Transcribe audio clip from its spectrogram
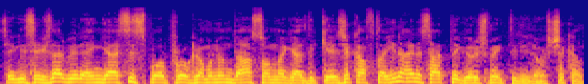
Sevgili seyirciler bir engelsiz spor programının daha sonuna geldik. Gelecek hafta yine aynı saatte görüşmek dileğiyle. Hoşçakalın.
